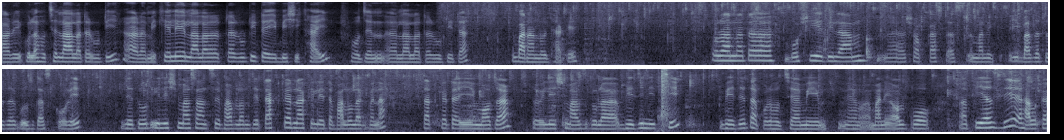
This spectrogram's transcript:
আর এগুলা হচ্ছে লাল আটা রুটি, আর আমি খেলে লাল আটা রুটিটাই বেশি খাই, ফ্রোজেন লাল আটা রুটিটা বানানোই থাকে। তো রান্নাটা বসিয়ে দিলাম সব কাজ টাজ মানে এই বাজার টাজার গোছ গাছ করে। যেহেতু ইলিশ মাছ আনছে, ভাবলাম যে টাটকা না খেলে এটা ভালো লাগবে না। টাটকাটাই মজা। তো ইলিশ মাছগুলা ভেজে নিচ্ছি। ভেজে তারপর হচ্ছে আমি মানে অল্প পেঁয়াজ দিয়ে হালকা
